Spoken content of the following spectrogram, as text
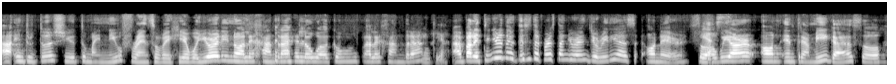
uh, introduce you to my new friends over here. Well, you already know Alejandra. Hello, welcome, Alejandra. Thank you. Uh, but I think you're the, this is the first time you're in Yuridia's on air. So Yes. we are on Entre Amigas. So Mhm.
